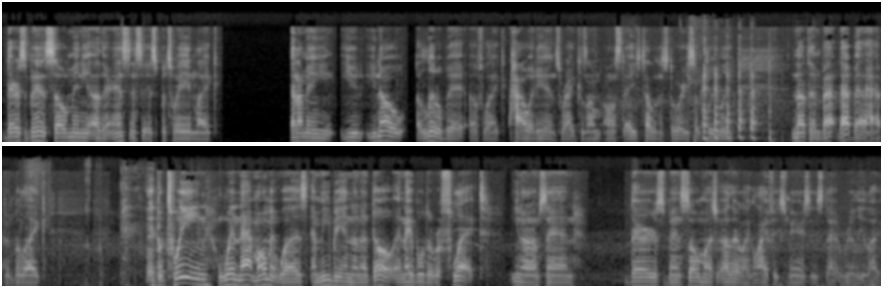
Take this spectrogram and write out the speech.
there's been so many other instances between like, and I mean you you know a little bit of like how it ends, right? Because I'm on stage telling the story, so clearly nothing bad that bad happened. But like between when that moment was and me being an adult and able to reflect, you know what I'm saying? There's been so much other like life experiences that really like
